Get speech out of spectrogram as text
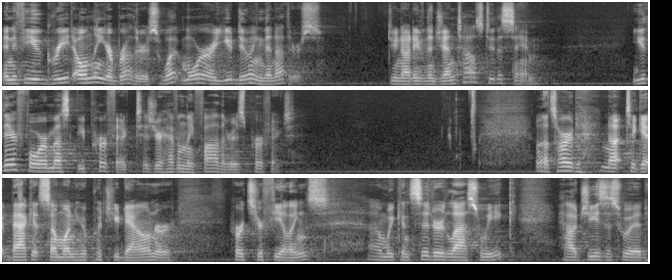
And if you greet only your brothers, what more are you doing than others? Do not even the Gentiles do the same? You therefore must be perfect, as your heavenly Father is perfect. Well, it's hard not to get back at someone who puts you down or hurts your feelings. Um, we considered last week how Jesus would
